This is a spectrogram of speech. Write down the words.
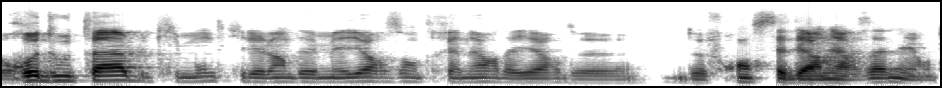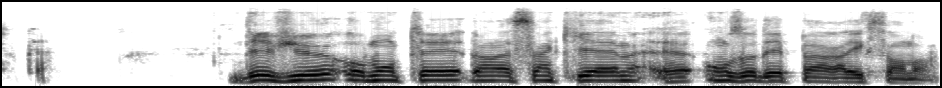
redoutable, qui montre qu'il est l'un des meilleurs entraîneurs d'ailleurs de, de France ces dernières années, en tout cas. Des vieux au monté dans la cinquième, 11 euh, au départ, Alexandre.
